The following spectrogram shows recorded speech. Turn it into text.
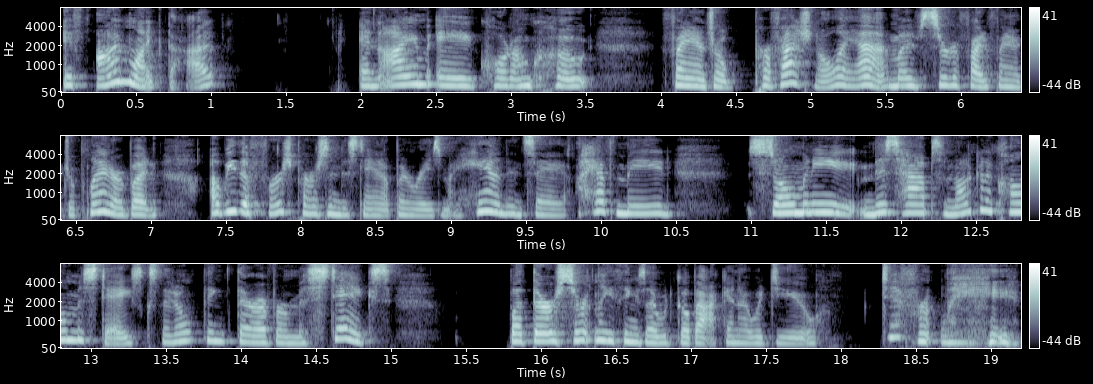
if I'm like that and I'm a quote unquote financial professional, I am, I'm a certified financial planner, but I'll be the first person to stand up and raise my hand and say, I have made so many mishaps. I'm not going to call them mistakes because I don't think they're ever mistakes, but there are certainly things I would go back and I would do differently.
